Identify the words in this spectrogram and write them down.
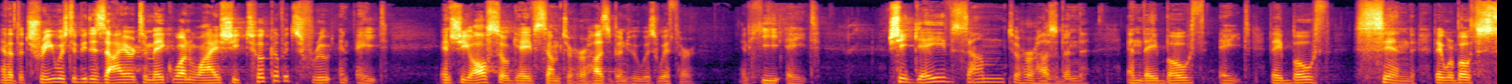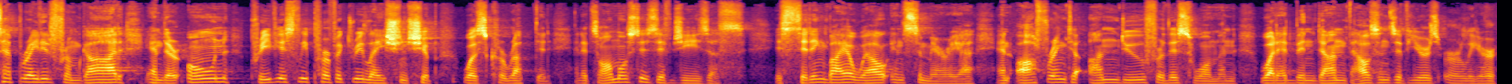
and that the tree was to be desired to make one wise, she took of its fruit and ate. And she also gave some to her husband who was with her, and he ate. She gave some to her husband, and they both ate. They both sinned. They were both separated from God, and their own previously perfect relationship was corrupted. And it's almost as if Jesus is sitting by a well in Samaria and offering to undo for this woman what had been done thousands of years earlier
